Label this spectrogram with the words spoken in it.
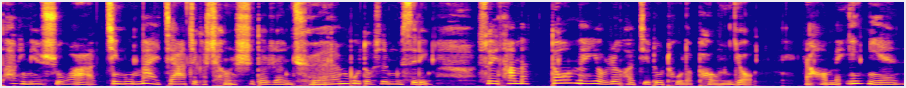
它里面说啊，进入麦加这个城市的人全部都是穆斯林，所以他们都没有任何基督徒的朋友。然后每一年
